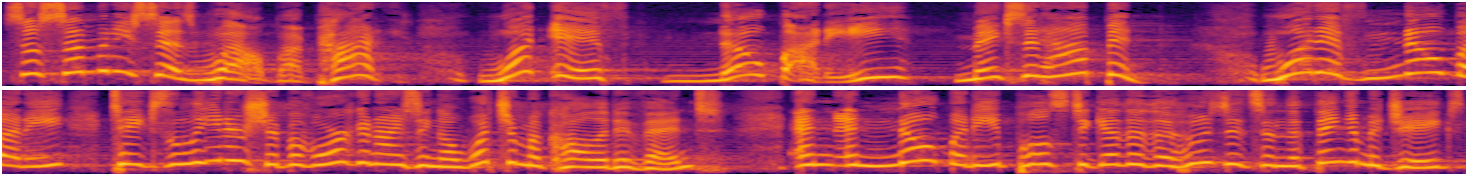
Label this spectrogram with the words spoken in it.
So somebody says, well, but Patty, what if nobody makes it happen? What if nobody takes the leadership of organizing a whatchamacallit event and, and nobody pulls together the who's and the thingamajigs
